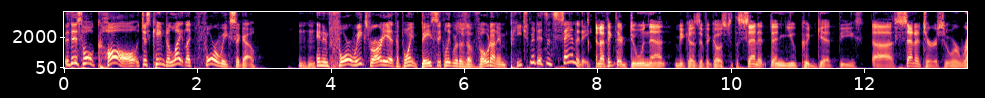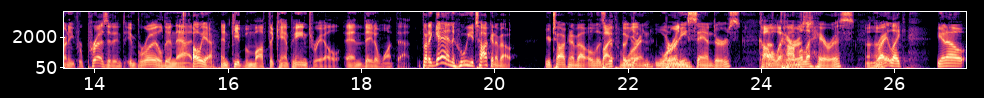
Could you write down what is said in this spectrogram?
This whole call just came to light like four weeks ago. Mm-hmm. And in four weeks, we're already at the point basically where there's a vote on impeachment. It's insanity. And I think they're doing that because if it goes to the Senate, then you could get the uh, senators who are running for president embroiled in that. Oh, yeah. and keep them off the campaign trail, and they don't want that. But again, who are you talking about? You're talking about Elizabeth Bi- oh, yeah, Warren, Warren, Bernie Sanders, Kamala uh, Kamala Harris. Uh-huh. Right? Like, you know,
